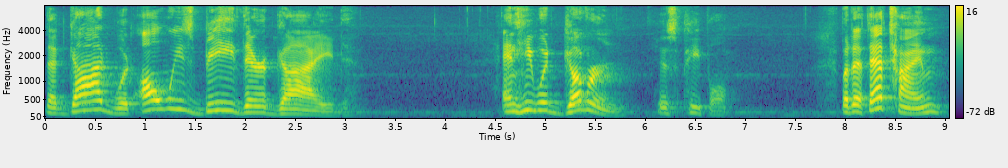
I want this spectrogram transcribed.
that God would always be their guide and he would govern his people. But at that time,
